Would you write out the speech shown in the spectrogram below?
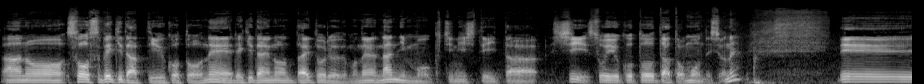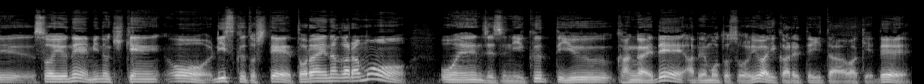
あの、そうすべきだっていうことをね、歴代の大統領でもね、何人も口にしていたし、そういうことだと思うんですよね。で、そういうね、身の危険をリスクとして捉えながらも、応援演説に行くっていう考えで安倍元総理は行かれていたわけで、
